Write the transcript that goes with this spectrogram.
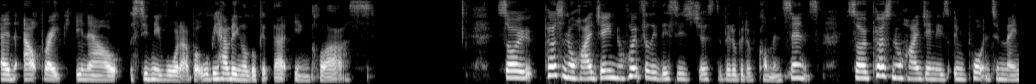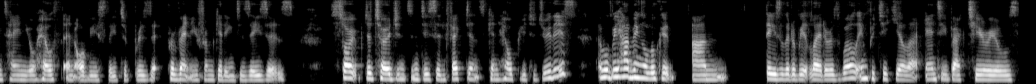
an outbreak in our Sydney water, but we'll be having a look at that in class. So, personal hygiene, hopefully, this is just a little bit of common sense. So, personal hygiene is important to maintain your health and obviously to pre- prevent you from getting diseases. Soap, detergents, and disinfectants can help you to do this. And we'll be having a look at um, these a little bit later as well, in particular antibacterials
